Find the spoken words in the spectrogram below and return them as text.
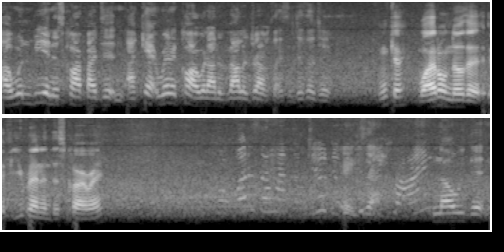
I wouldn't be in this car if I didn't. I can't rent a car without a valid driver's license. Yes, I do. Okay. Well, I don't know that if you rented this car, right? Well, what does that have to do? Did we commit a crime? No, we didn't.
